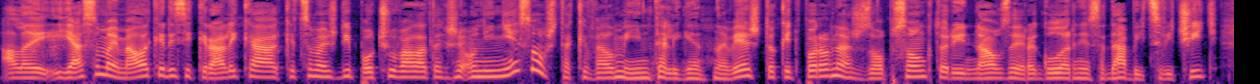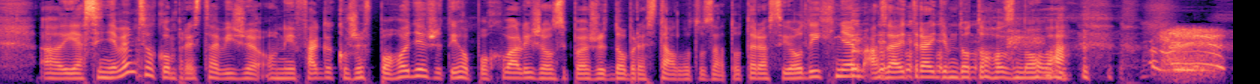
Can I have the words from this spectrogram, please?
ale ja som aj mala kedysi králika, keď som aj vždy počúvala, takže oni nie sú až také veľmi inteligentné, vieš, to keď porovnáš s obsom, ktorý naozaj regulárne sa dá vycvičiť, eh, ja si neviem celkom predstaviť, že on je fakt akože v pohode, že ty ho pochváliš, že on si povie, že dobre, stalo to za to, teraz si oddychnem a zajtra idem do toho znova.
